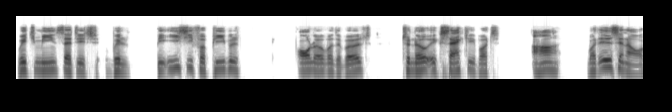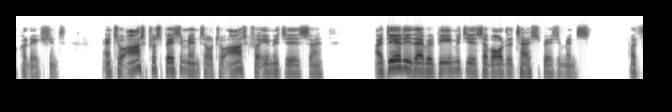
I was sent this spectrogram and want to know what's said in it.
which means that it will be easy for people all over the world to know exactly what are what is in our collections and to ask for specimens or to ask for images. Uh, ideally, there will be images of all the type specimens, but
